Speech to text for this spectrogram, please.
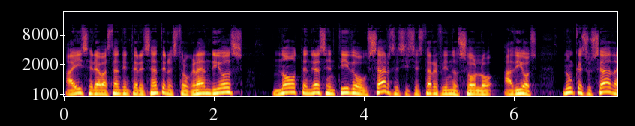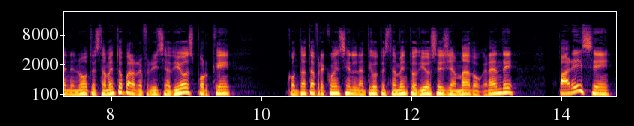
ahí sería bastante interesante. Nuestro gran Dios no tendría sentido usarse si se está refiriendo solo a Dios. Nunca es usada en el Nuevo Testamento para referirse a Dios porque con tanta frecuencia en el Antiguo Testamento Dios es llamado grande, parece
